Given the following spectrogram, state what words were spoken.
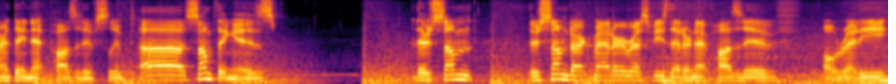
Aren't they net positive slooped? Uh, something is. There's some there's some dark matter recipes that are net positive already,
